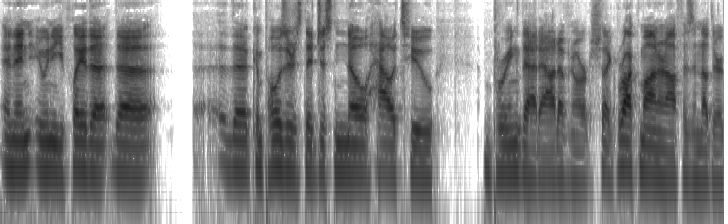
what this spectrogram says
And then when you play the the uh, the composers that just know how to bring that out of an orchestra, like Rachmaninoff is another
